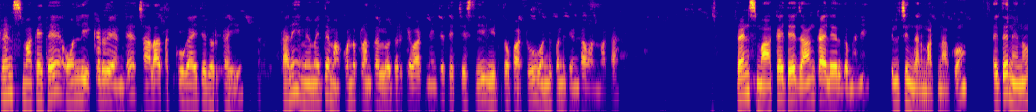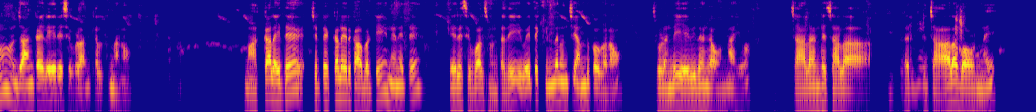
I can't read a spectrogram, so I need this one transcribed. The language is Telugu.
ఫ్రెండ్స్ మాకైతే ఓన్లీ ఇక్కడవే అంటే చాలా తక్కువగా అయితే దొరికాయి. కానీ మేమైతే మా కొండ ప్రాంతాల్లో దొరికే వాటిని అయితే తెచ్చేసి వీటితో పాటు వండుకొని తింటాం అనమాట ఫ్రెండ్స్ మా అక్క అయితే జాంకాయలు ఏరుదామని పిలిచిందనమాట నాకు. అయితే నేను జాంకాయలు ఏరేసి ఇవ్వడానికి వెళ్తున్నాను. మా అక్కలు అయితే చెట్టు ఎక్కలేరు కాబట్టి నేనైతే ఏరేసి ఇవ్వాల్సి ఉంటుంది. ఇవైతే కింద నుంచి అందుకోగలం. చూడండి ఏ విధంగా ఉన్నాయో. చాలా అంటే చాలా చాలా బాగున్నాయి.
